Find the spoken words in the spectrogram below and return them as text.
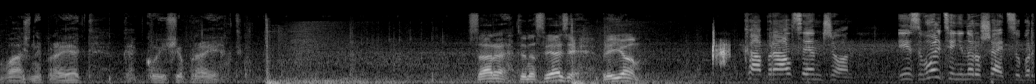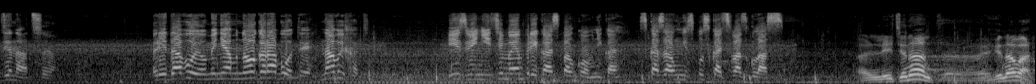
Важный проект. Какой еще проект? Сара, ты на связи? Прием. Капрал Сент-Джон, извольте не нарушать субординацию. Рядовой, у меня много работы. На выход. Извините, мэм, приказ полковника. Сказал не спускать с вас глаз. Лейтенант, э, виноват.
